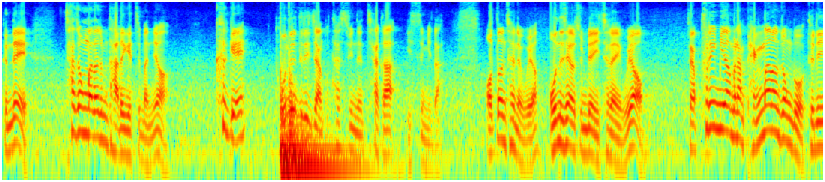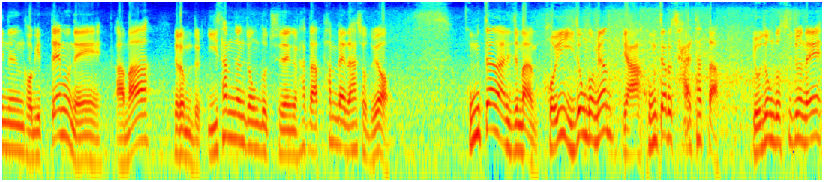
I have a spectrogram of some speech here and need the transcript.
근데 차종마다 좀 다르겠지만요. 크게 돈을 들이지 않고 탈 수 있는 차가 있습니다. 어떤 차냐고요? 오늘 제가 준비한 이 차량이고요. 제가 프리미엄을 한 100만 원 정도 드리는 거기 때문에 아마 여러분들 2, 3년 정도 주행을 하다 판매를 하셔도요. 공짜는 아니지만 거의 이 정도면 야 공짜로 잘 탔다. 요 정도 수준의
